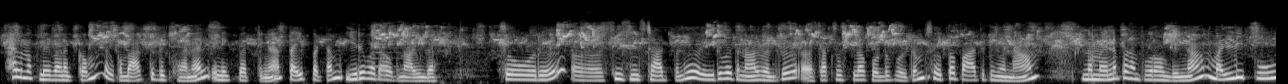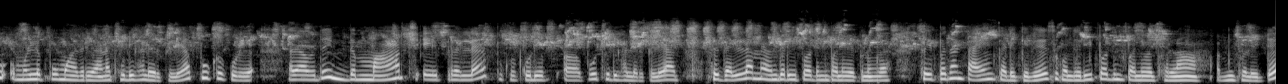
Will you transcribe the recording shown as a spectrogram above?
ஹலோ மக்களே வணக்கம். Welcome back to the channel இன்றைக்கி பார்த்தீங்கன்னா தைப்பட்டம் இருபதாவது நாளுங்க. ஸோ ஒரு சீசன் ஸ்டார்ட் பண்ணி ஒரு இருபது நாள் வந்து சக்ஸஸ்ஃபுல்லாக கொண்டு போயிட்டோம். ஸோ இப்போ பார்த்துட்டிங்கன்னா நம்ம என்ன பண்ண போகிறோம் அப்படின்னா மல்லிப்பூ முல்லைப்பூ மாதிரியான செடிகள் இருக்கு இல்லையா? பூக்கக்கூடிய அதாவது இந்த மார்ச் ஏப்ரலில் பூக்கக்கூடிய பூச்செடிகள் இருக்கு இல்லையா? ஸோ இதெல்லாமே வந்து ரீபார்ட்டிங் பண்ணி வைக்கணுங்க. ஸோ இப்போ தான் டைம் கிடைக்குது. ஸோ கொஞ்சம் ரீபார்ட்டிங் பண்ணி வச்சிடலாம் அப்படின்னு சொல்லிட்டு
